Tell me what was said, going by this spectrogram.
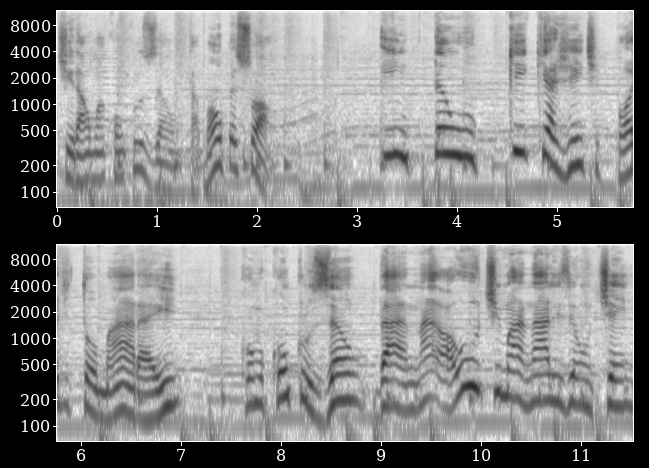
tirar uma conclusão, tá bom, pessoal? Então, o que, que a gente pode tomar aí como conclusão da última análise on-chain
